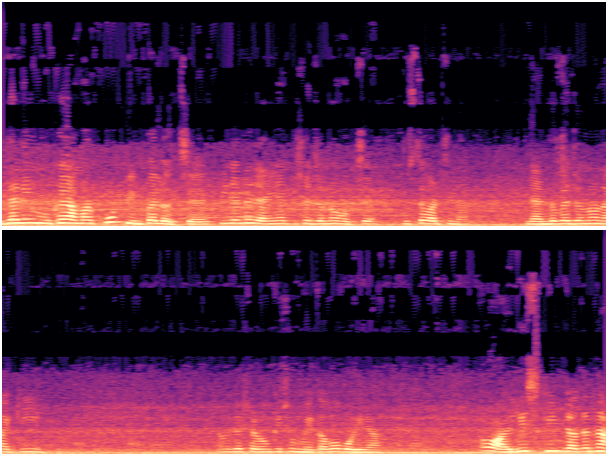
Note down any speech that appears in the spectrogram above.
ইদানিং মুখে আমার খুব পিম্পল হচ্ছে। কি জানি জানি না কিসের জন্য হচ্ছে, বুঝতে পারছি না। ড্যান্ড্রফের জন্য নাকি? আমি তো সেরকম কিছু মেকআপও করি না। ও অয়েলি স্কিন যাদের না,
